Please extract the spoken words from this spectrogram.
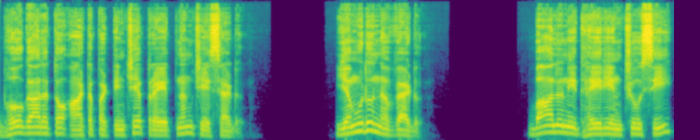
భోగాలతో ఆటపట్టించే ప్రయత్నం చేశాడు. యముడు నవ్వాడు. బాలుని ధైర్యం చూసి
